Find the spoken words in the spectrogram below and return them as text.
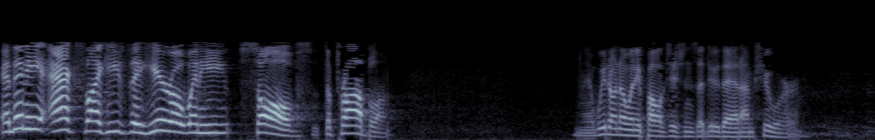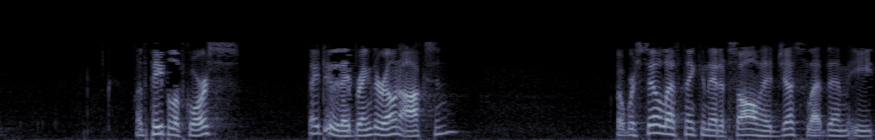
And then he acts like he's the hero when he solves the problem. And we don't know any politicians that do that, I'm sure. But the people, of course, they do. They bring their own oxen. But we're still left thinking that if Saul had just let them eat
